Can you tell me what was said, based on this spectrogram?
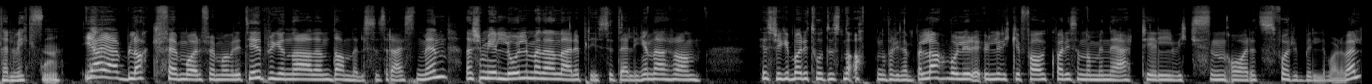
til Vixen? Jeg er blakk fem år fremover i tid pga. den dannelsesreisen min. Det er så mye lol med den der prisutdelingen. Det er sånn, Husker du ikke bare i 2018, for eksempel, da, hvor Ulrikke Falk var liksom nominert til Vixen Årets forbilde, var det vel?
